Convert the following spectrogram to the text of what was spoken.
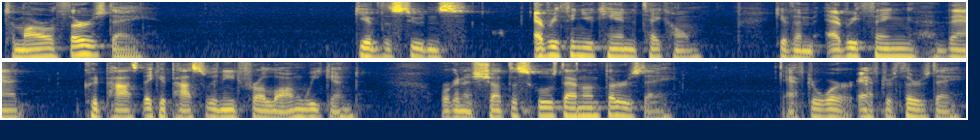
Tomorrow, Thursday, give the students everything you can to take home. Give them everything that could poss- they could possibly need for a long weekend. We're going to shut the schools down on Thursday after work, after Thursday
